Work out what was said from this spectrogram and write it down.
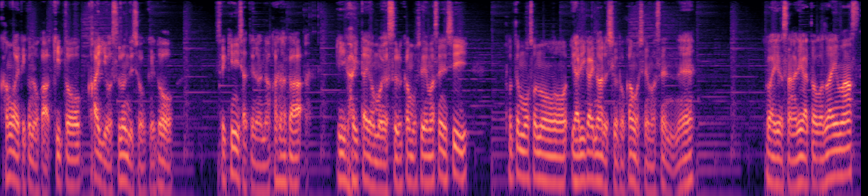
考えていくのか、きっと会議をするんでしょうけど、責任者っていうのはなかなか胃が痛い思いをするかもしれませんし、とてもその、やりがいのある仕事かもしれませんね。ふわゆうさんありがとうございます。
